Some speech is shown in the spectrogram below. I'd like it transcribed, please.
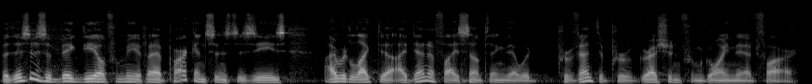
But this is a big deal for me. If I have Parkinson's disease, I would like to identify something that would prevent the progression from going that far.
